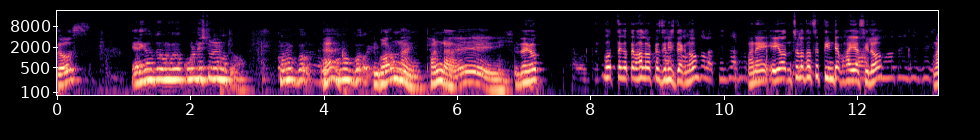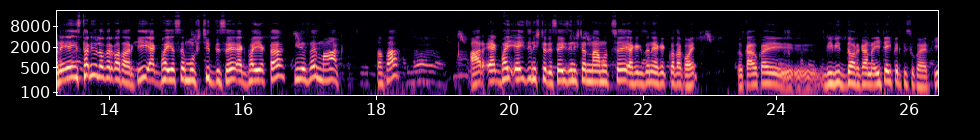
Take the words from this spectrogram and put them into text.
জোস। এটা কিন্তু তো কোল্ড স্টোরের মতো। গরম নাই ঠান্ডা। যাই হোক করতে করতে ভালো একটা জিনিস দেখনো মানে এই অঞ্চলে হচ্ছে তিনটে ভাই আছিল। মানে এই স্থানীয় লোকের কথা আর কি এক ভাই আছে মসজিদ দিছে এক ভাই একটা কি দিছে? মাঠ। চাচা? আর এক ভাই এই জিনিসটা দিছে এই জিনিসটার নাম হচ্ছে এক একজনে এক এক কথা কয়। তো কাউ কয় বিবিধ দরকার না এই টাইপের কিছু কয় আর কি।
